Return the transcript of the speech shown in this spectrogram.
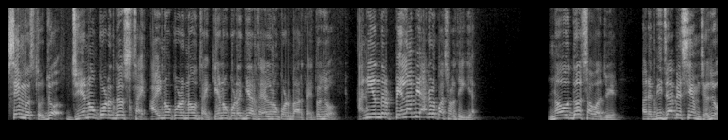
સેમ વસ્તુ. જો જે નો કોડ દસ થાય આઈ નો કોડ નવ થાય કે નો કોડ અગિયાર થાય એલ નો કોડ બાર થાય. તો જો, આની અંદર પેલા બે આગળ પાછળ થઈ ગયા. નવ, દસ આવવા જોઈએ. અને બીજા બે સેમ છે. જો,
